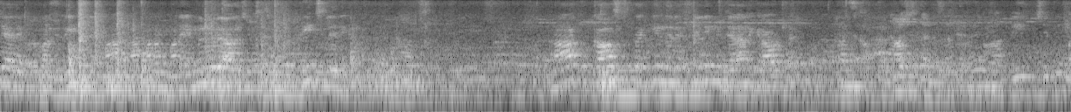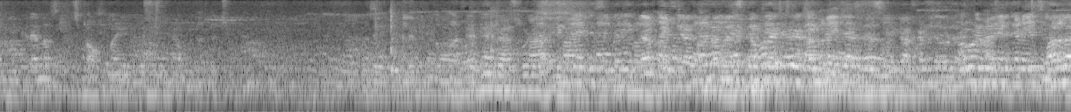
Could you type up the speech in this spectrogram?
చేయాలి ఇప్పుడు మనకి రీచ్ లేదు మన- మనం మన ఎమ్మెల్యే ఆలోచించేసి రీచ్ లేదు ఇక్కడ నాకు కాస్ట్ తగ్గిందనే ఫీలింగ్ జనానికి రావట్లేదు రీచ్ ఇది మనకి ఎక్కడైనా స్టాక్ పాయింట్ తగ్గచ్చు అదే ఎలక్ట్రికల్ మాట్లాడి మళ్ళా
